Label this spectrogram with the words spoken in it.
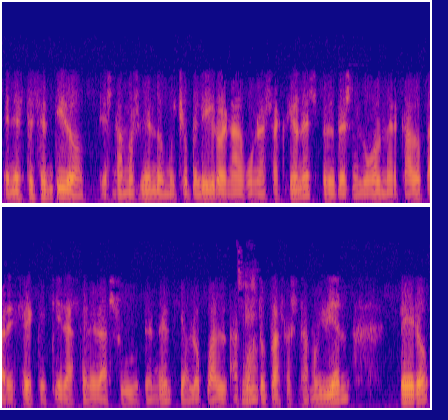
En este sentido, estamos viendo mucho peligro en algunas acciones, pero desde luego el mercado parece que quiere acelerar su tendencia, lo cual a Sí. corto plazo está muy bien, pero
